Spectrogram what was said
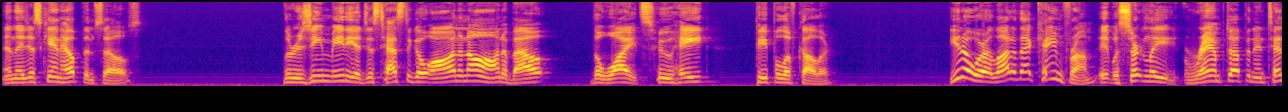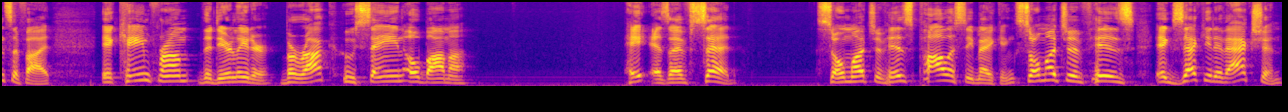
And they just can't help themselves. The regime media just has to go on and on about the whites who hate people of color. You know where a lot of that came from. It was certainly ramped up and intensified. It came from the dear leader, Barack Hussein Obama. Hey, as I've said, so much of his policy making, so much of his executive action,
